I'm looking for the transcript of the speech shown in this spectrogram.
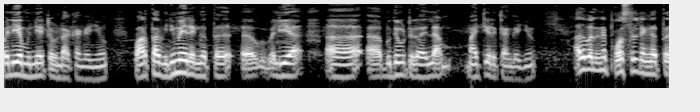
വലിയ മുന്നേറ്റം ഉണ്ടാക്കാൻ കഴിഞ്ഞു. വാർത്താവിനിമയ രംഗത്ത് വലിയ ബുദ്ധിമുട്ടുകളെല്ലാം മാറ്റിയെടുക്കാൻ കഴിഞ്ഞു. അതുപോലെ തന്നെ പോസ്റ്റൽ രംഗത്ത്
